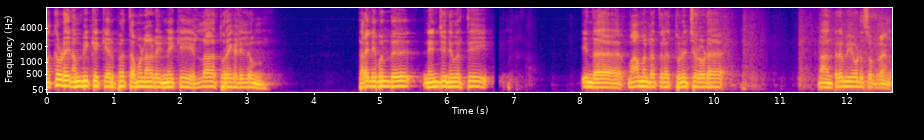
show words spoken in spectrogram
மக்களுடைய நம்பிக்கைக்கேற்ப தமிழ்நாடு இன்னைக்கு எல்லா துறைகளிலும் தலை நிமிர்ந்து நெஞ்சு நிமிர்த்தி இந்த மாமன்றத்தில் துணிச்சலோட நான் பெருமையோடு சொல்கிறேன்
